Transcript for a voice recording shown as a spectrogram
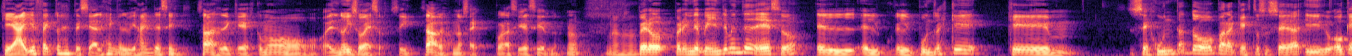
que hay efectos especiales en el behind the scenes, ¿sabes? De que es como, él no hizo eso, sí, ¿sabes? No sé, por así decirlo, ¿no? Pero, pero independientemente de eso, el, el, el punto es que, que mm, se junta todo para que esto suceda y digo, ok,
